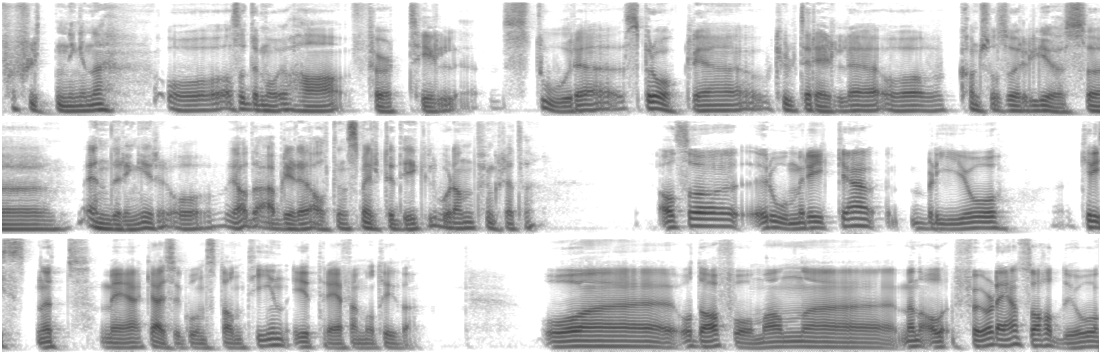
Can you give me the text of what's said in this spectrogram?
forflytningene Og altså, det må jo ha ført til store språklige, kulturelle og kanskje også religiøse endringer. Og ja, da blir det alltid en smeltedigel. Hvordan funker dette? Altså, Romerriket blir jo kristnet med keiser Konstantin i 325. Og, og, da får man Men all, før det så hadde jo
